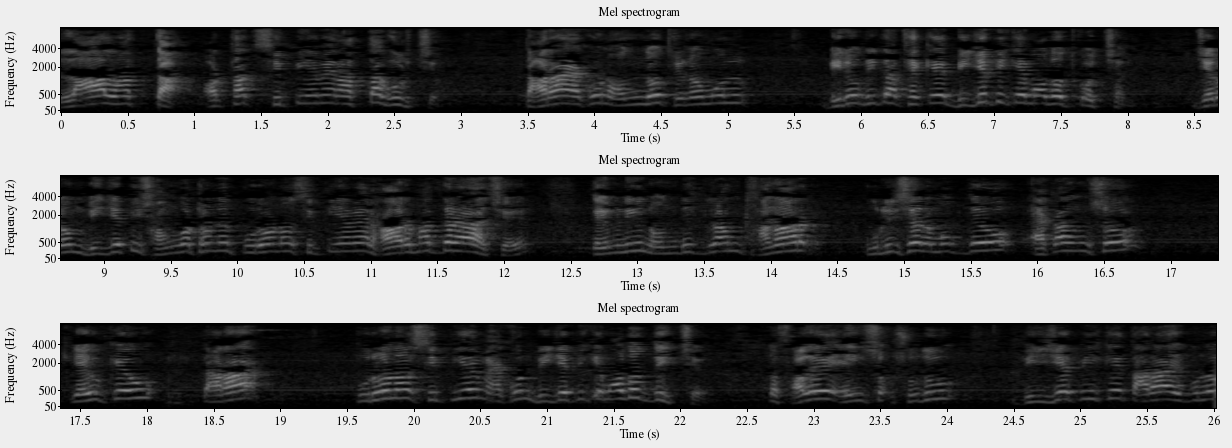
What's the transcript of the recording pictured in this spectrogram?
লাল আত্মা, অর্থাৎ সিপিএম এর আত্মা ঘুরছে। তারা এখন অন্ধ তৃণমূল বিরোধিতা থেকে বিজেপিকে মদত করছেন। যেরম বিজেপি সংগঠনে পুরনো সিপিএম এর হার মাত্রা আছে, তেমনি নন্দীগ্রাম থানার পুলিশের মধ্যেও একাংশ, কেউ কেউ তারা পুরনো সিপিএম এখন বিজেপিকে মদত দিচ্ছে। তো ফলে এই শুধু বিজেপিকে তারা এগুলো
